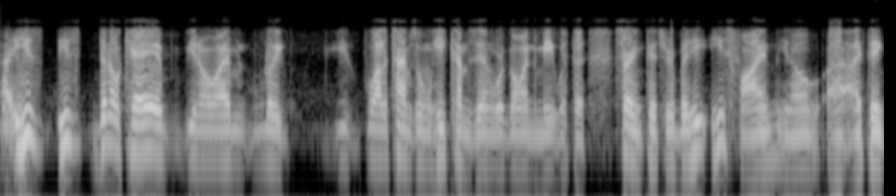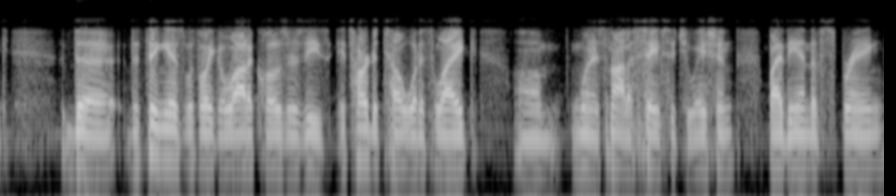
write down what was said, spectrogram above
Uh, he's he's been okay. You know, I haven't really. A lot of times when he comes in, we're going to meet with the starting pitcher, but he he's fine. You know, I, I think the the thing is with like a lot of closers, these it's hard to tell what it's like um, when it's not a safe situation. By the end of spring,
